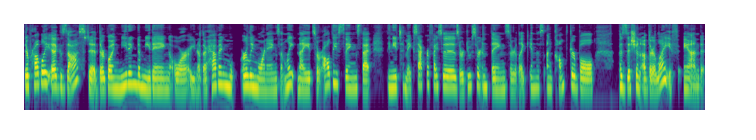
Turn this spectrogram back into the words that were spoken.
they're probably exhausted. They're going meeting to meeting, or, you know, they're having early mornings and late nights, or all these things that they need to make sacrifices or do certain things, or like in this uncomfortable position of their life. And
